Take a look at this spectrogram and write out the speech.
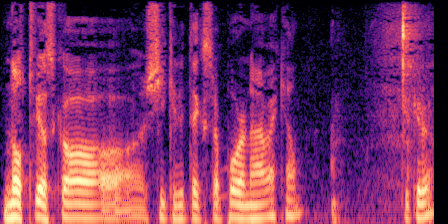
Något vi ska kika lite extra på den här veckan? Tycker du?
